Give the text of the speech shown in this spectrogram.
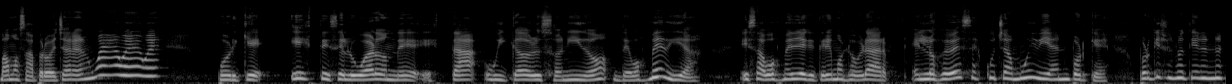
Vamos a aprovechar el porque este es el lugar donde está ubicado el sonido de voz media, esa voz media que queremos lograr. En los bebés se escucha muy bien, ¿por qué? Porque ellos no tienen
